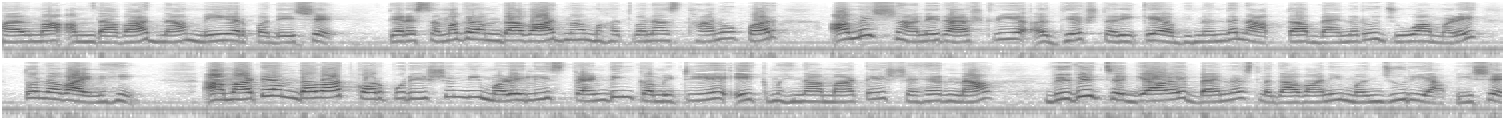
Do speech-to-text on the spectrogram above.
હાલમાં અમદાવાદના મેયર પદે છે. ત્યારે સમગ્ર અમદાવાદમાં મહત્વના સ્થાનો પર અમિત શાહને રાષ્ટ્રીય અધ્યક્ષ તરીકે અભિનંદન આપતા બેનરો જોવા મળે તો નવાય નહીં. આ માટે અમદાવાદ કોર્પોરેશનની મળેલી સ્ટેન્ડિંગ કમિટીએ એક મહિના માટે શહેરના વિવિધ જગ્યાઓએ બેનર્સ લગાવવાની મંજૂરી આપી છે.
